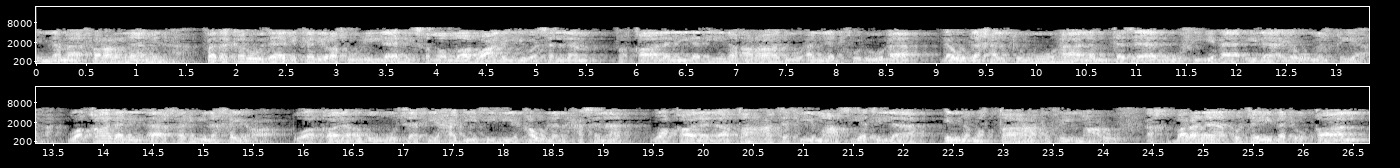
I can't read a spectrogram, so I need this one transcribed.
إنما فررنا منها فذكروا ذلك لرسول الله صلى الله عليه وسلم فقال للذين أرادوا أن يدخلوها لو دخلتموها لم تزالوا فيها إلى يوم القيامة. وقال للآخرين خيرا وقال أبو موسى في حديثه قولا حسنا وقال لا طاعة في معصية الله إنما الطاعة في المعروف. أخبرنا قتيبة قال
